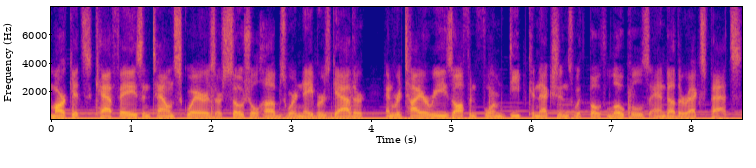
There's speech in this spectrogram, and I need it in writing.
Markets, cafes and town squares are social hubs where neighbors gather, and retirees often form deep connections with both locals and other expats.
